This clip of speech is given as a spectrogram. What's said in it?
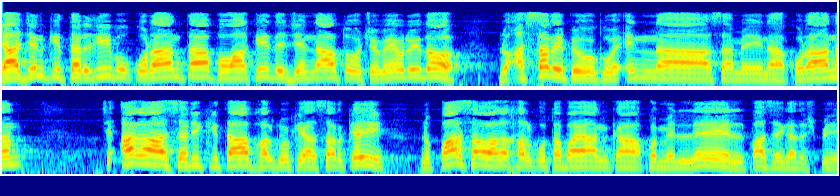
یا جن کی ترغیب و قرآن تا په واقع د جناتو چې ویوریدو نو اثر په وکوه ان سمینا قرانا چې هغه سری کتاب خلکو کې اثر کوي نو پاسه هغه خلکو ته بیان کا قم الليل پاسه غد شپې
